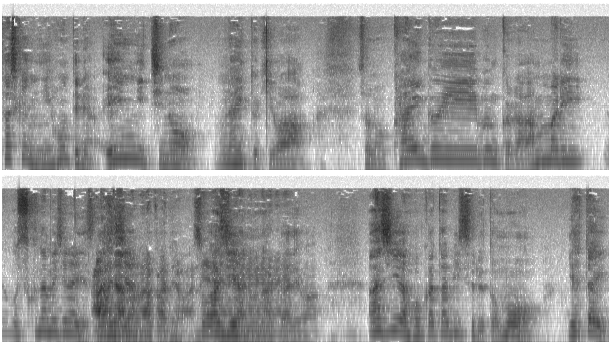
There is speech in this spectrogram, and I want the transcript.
確かに日本ってね縁日のない時はその買い食い文化があんまり少なめじゃないですか。アジアの中ではね。そうアジアの中では。アジア他旅するともう屋台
